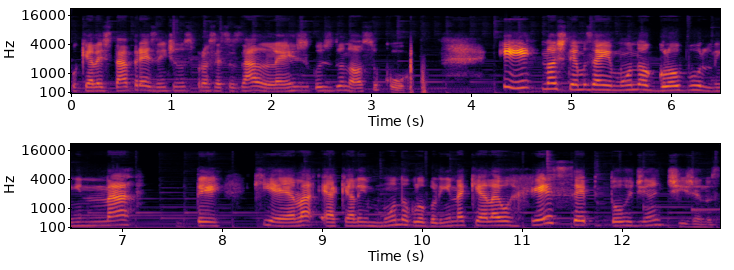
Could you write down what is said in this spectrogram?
porque ela está presente nos processos alérgicos do nosso corpo. E nós temos a imunoglobulina D, que ela é aquela imunoglobulina que ela é o receptor de antígenos.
